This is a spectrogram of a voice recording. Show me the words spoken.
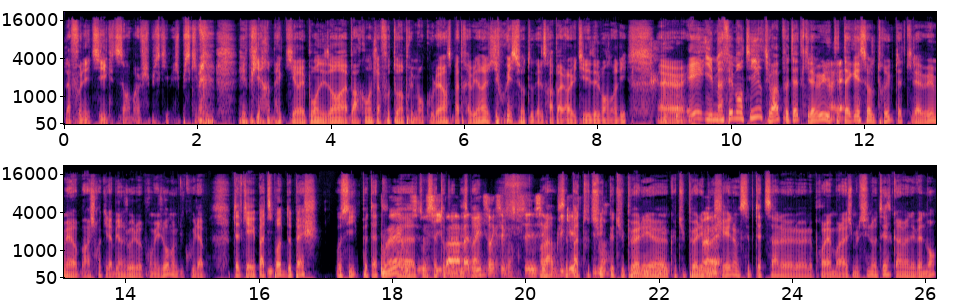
la phonétique, etc. Bref, je sais plus ce qu'il met, je sais plus ce qu'il met. Et puis un mec qui répond en disant, ah, par contre, la photo imprimée en couleur, c'est pas très bien. Et je dis oui, surtout qu'elle sera pas réutilisée le vendredi. Euh, et il m'a fait mentir, tu vois. Peut-être qu'il a vu, il était tagué sur le truc, peut-être qu'il a vu, mais bah, je crois qu'il a bien joué le premier jour. Donc du coup, il a peut-être qu'il y avait pas de spot de pêche aussi peut-être ouais euh, aussi, bah, à Madrid c'est vrai que c'est voilà, compliqué c'est pas tout de suite que tu peux aller euh, que tu peux aller pêcher donc c'est peut-être ça le, le, problème. Voilà je me le suis noté c'est quand même un événement.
